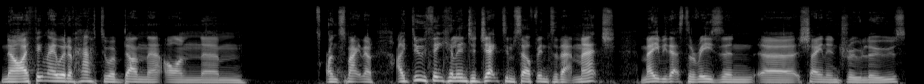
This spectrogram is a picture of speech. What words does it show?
No, I think they would have have to have done that on." Um, on SmackDown. I do think he'll interject himself into that match. Maybe that's the reason uh, Shane and Drew lose.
